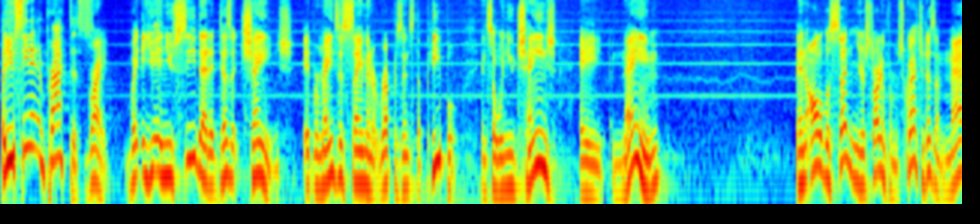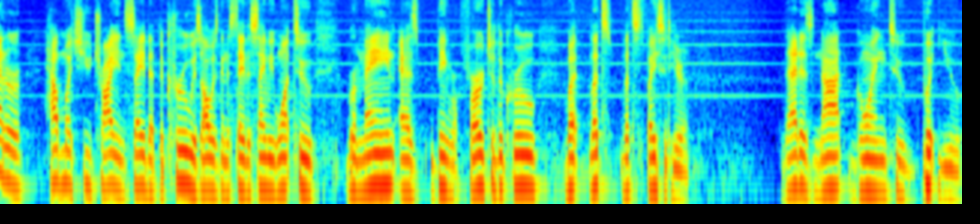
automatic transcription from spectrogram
But you've seen it in practice. right? But you, and you see that it doesn't change. It remains the same, and it represents the people. And so when you change a name, and all of a sudden you're starting from scratch. It doesn't matter how much you try and say that the crew is always going to stay the same. We want to remain as being referred to the crew, but let's let's face it here. That is not going to put you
